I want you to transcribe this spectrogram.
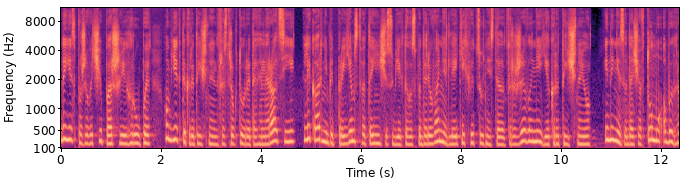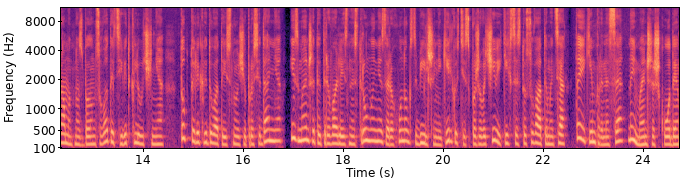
де є споживачі першої групи, об'єкти критичної інфраструктури та генерації, лікарні, підприємства та інші суб'єкти господарювання, для яких відсутність електроживлення є критичною. І нині задача в тому, аби грамотно збалансувати ці відключення, тобто ліквідувати існуючі просідання і зменшити тривалість знеструмлення за рахунок збільшення кількості споживачів, яких це стосуватиметься, та яким принесе найменше шкоди.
